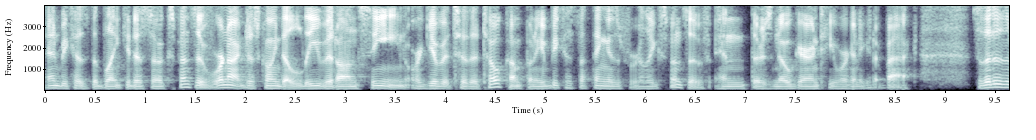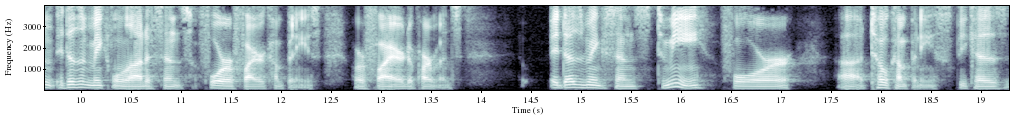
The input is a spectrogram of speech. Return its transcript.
And because the blanket is so expensive, we're not just going to leave it on scene or give it to the tow company because the thing is really expensive and there's no guarantee we're going to get it back. So that doesn't, it doesn't make a lot of sense for fire companies or fire departments it does make sense to me for uh, tow companies because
